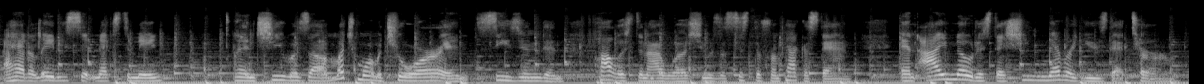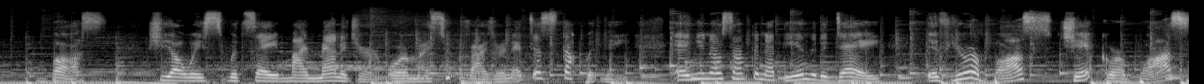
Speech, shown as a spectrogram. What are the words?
I had a lady sit next to me, and she was uh, much more mature and seasoned and polished than I was. She was a sister from Pakistan. And I noticed that she never used that term, boss. She always would say my manager or my supervisor, and that just stuck with me. And you know something, at the end of the day, if you're a boss chick or a boss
